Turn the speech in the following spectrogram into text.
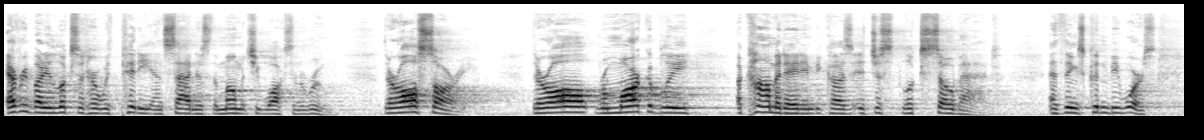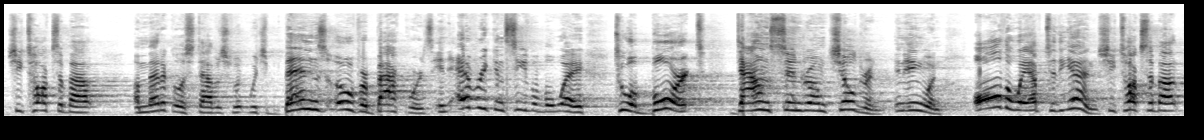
everybody looks at her with pity and sadness the moment she walks in a room. They're all sorry. They're all remarkably accommodating because it just looks so bad and things couldn't be worse. She talks about a medical establishment which bends over backwards in every conceivable way to abort Down syndrome children in England, all the way up to the end. She talks about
